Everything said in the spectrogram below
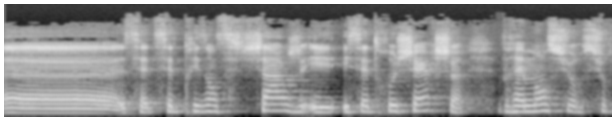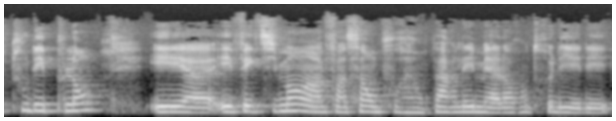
Euh, cette, cette prise en charge et, et, cette recherche vraiment sur, sur tous les plans. Et euh, effectivement, hein, enfin ça on pourrait en parler, mais alors entre les, les,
